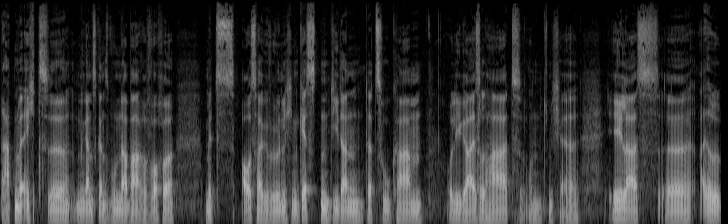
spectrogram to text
Da hatten wir echt äh, eine ganz, ganz wunderbare Woche mit außergewöhnlichen Gästen, die dann dazu kamen. Uli Geiselhardt und Michael Ehlers, äh, also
